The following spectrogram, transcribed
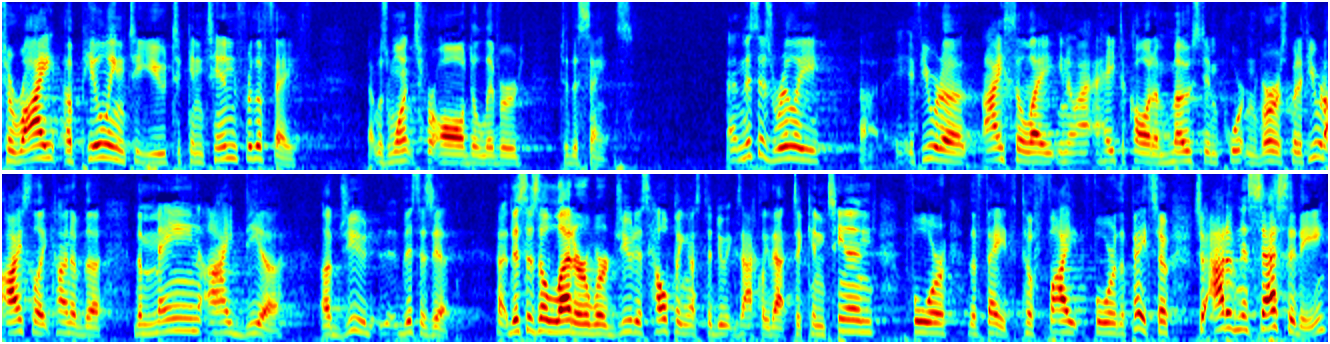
to write appealing to you to contend for the faith that was once for all delivered to the saints. And this is really uh, if you were to isolate, you know, I hate to call it a most important verse, but if you were to isolate kind of the, the main idea of Jude, this is it. Uh, this is a letter where Jude is helping us to do exactly that, to contend for the faith, to fight for the faith. So, so out of necessity,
